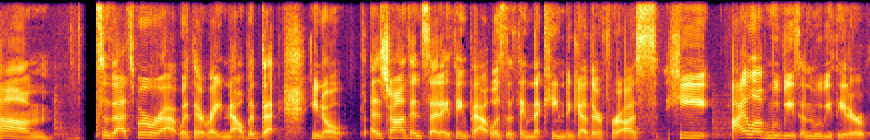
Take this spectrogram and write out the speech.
Um, so that's where we're at with it right now. But that, you know, as Jonathan said, I think that was the thing that came together for us. He, I love movies and the movie theater.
